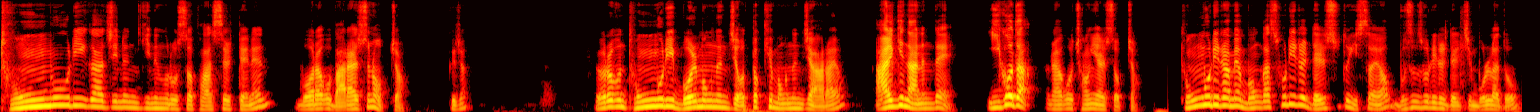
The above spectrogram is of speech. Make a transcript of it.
동물이 가지는 기능으로서 봤을 때는 뭐라고 말할 수는 없죠. 그죠? 여러분 동물이 뭘 먹는지 어떻게 먹는지 알아요? 알긴 아는데 이거다라고 정의할 수 없죠. 동물이라면 뭔가 소리를 낼 수도 있어요. 무슨 소리를 낼지 몰라도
